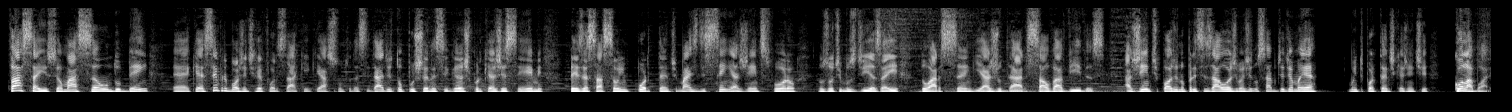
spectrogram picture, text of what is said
Faça isso, é uma ação do bem é, que é sempre bom a gente reforçar aqui, que é assunto da cidade. Estou puxando esse gancho porque a GCM fez essa ação importante. Mais de 100 agentes foram, nos últimos dias aí, doar sangue e ajudar, salvar vidas. A gente pode não precisar hoje, mas a gente não sabe dia de amanhã. Muito importante que a gente colabore.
